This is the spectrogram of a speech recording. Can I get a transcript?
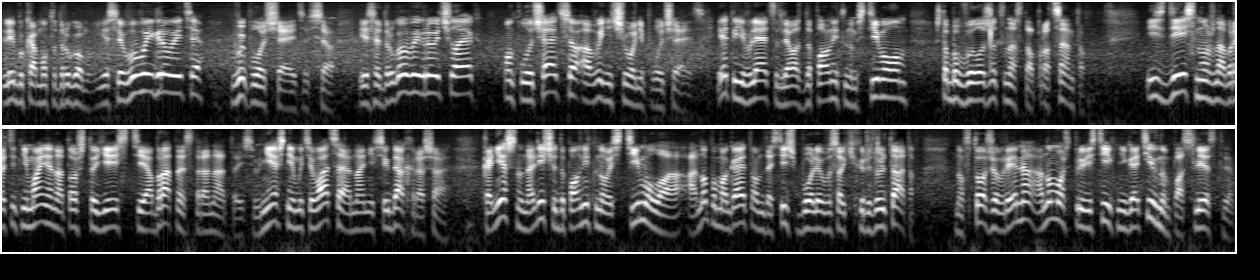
либо кому-то другому. Если вы выигрываете, вы получаете все. Если другой выигрывает человек, он получает все, а вы ничего не получаете. И это является для вас дополнительным стимулом, чтобы выложиться на 100%. И здесь нужно обратить внимание на то, что есть и обратная сторона, то есть внешняя мотивация, она не всегда хороша. Конечно, наличие дополнительного стимула, оно помогает вам достичь более высоких результатов, но в то же время оно может привести и к негативным последствиям.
